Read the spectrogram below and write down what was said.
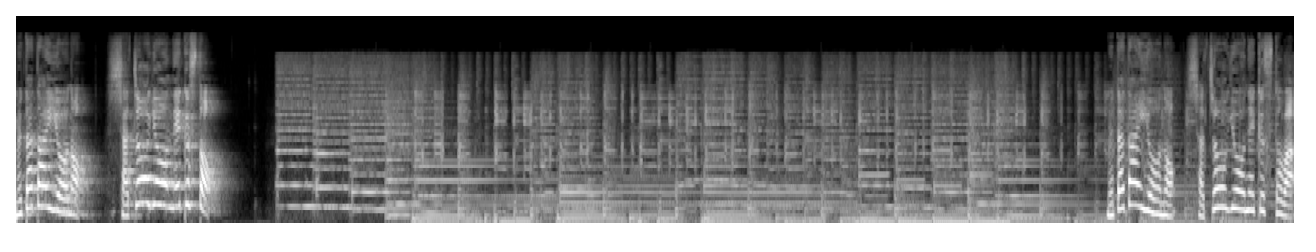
ムタ太陽の社長業ネクスト。ムタ太陽の社長業ネクストは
